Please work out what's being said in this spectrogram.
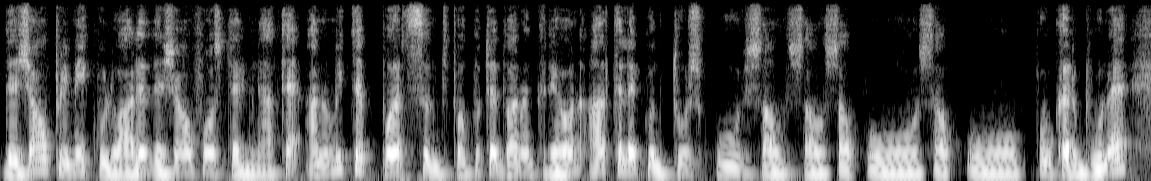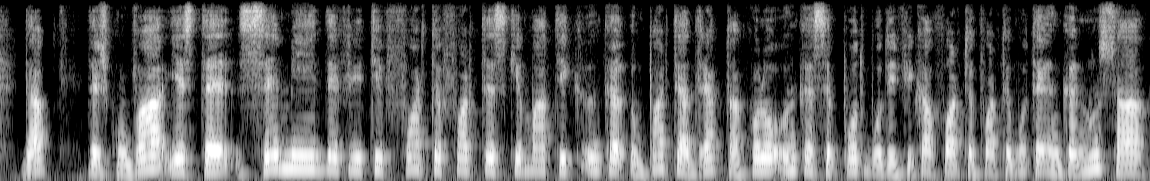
deja au primit culoare, deja au fost terminate, anumite părți sunt făcute doar în creion, altele cu tuș cu, sau, sau, sau, cu, sau cu, cu cărbune, da? Deci cumva este semi-definitiv, foarte, foarte schematic, încă în partea dreaptă acolo încă se pot modifica foarte, foarte multe, încă nu s-a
